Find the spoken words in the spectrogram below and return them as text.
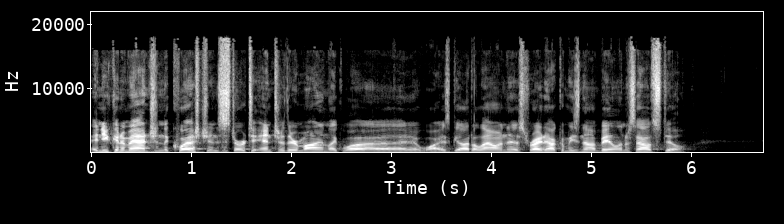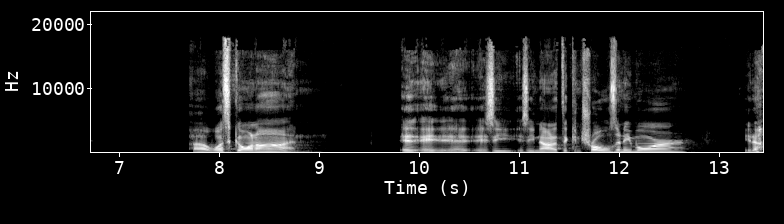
And you can imagine the questions start to enter their mind like, why, why is God allowing this, right? How come He's not bailing us out still? Uh, what's going on? Is, is, he, is he not at the controls anymore? You know,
